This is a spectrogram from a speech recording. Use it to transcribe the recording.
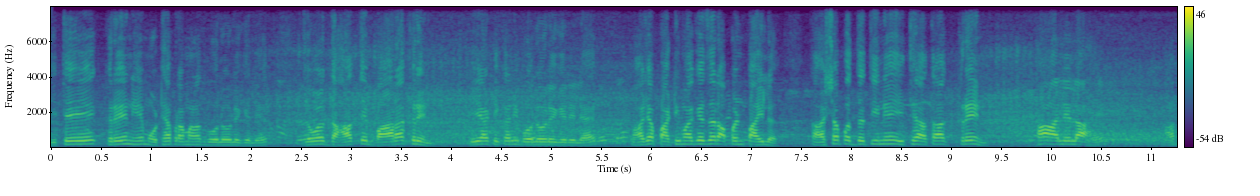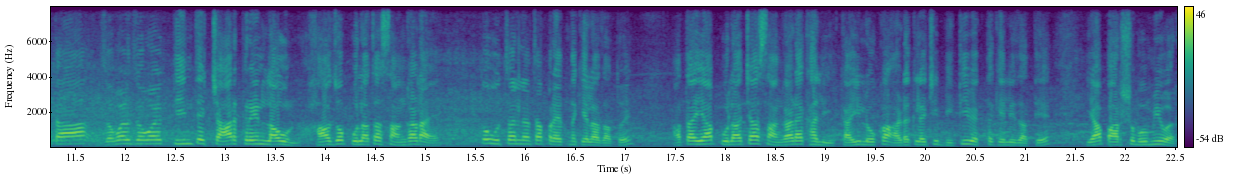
इथे क्रेन हे मोठ्या प्रमाणात बोलवले गेले आहेत. जवळ दहा ते बारा क्रेन हे या ठिकाणी बोलवले गेलेले आहेत. माझ्या पाठीमागे जर आपण पाहिलं तर अशा पद्धतीने इथे आता क्रेन हा आलेला आहे. आता जवळजवळ तीन ते चार क्रेन लावून हा जो पुलाचा सांगाडा आहे तो उचलण्याचा प्रयत्न केला जातो आहे आता या पुलाच्या सांगाड्याखाली काही लोक अडकल्याची भीती व्यक्त केली जाते. या पार्श्वभूमीवर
